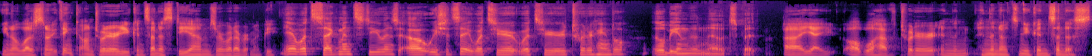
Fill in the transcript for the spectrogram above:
you know, let us know what you think on Twitter. You can send us DMs or whatever it might be. Yeah, what segments do you ins- Oh, we should say what's your what's your Twitter handle? It'll be in the notes, but Uh, yeah, I'll, we'll have Twitter in the in the notes, and you can send us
